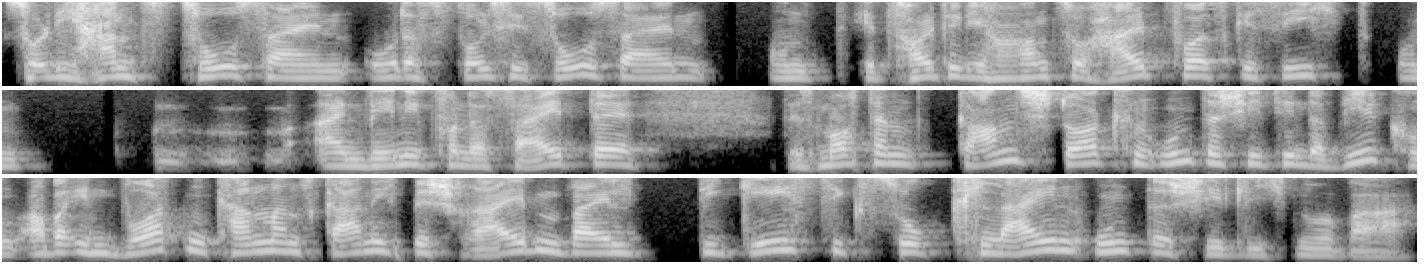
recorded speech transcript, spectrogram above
soll die Hand so sein oder soll sie so sein? Und jetzt halte die Hand so halb vors Gesicht und ein wenig von der Seite. Das macht einen ganz starken Unterschied in der Wirkung. Aber in Worten kann man es gar nicht beschreiben, weil die Gestik so klein unterschiedlich nur war.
